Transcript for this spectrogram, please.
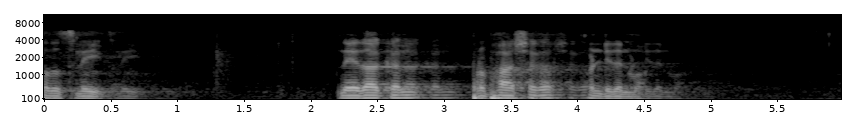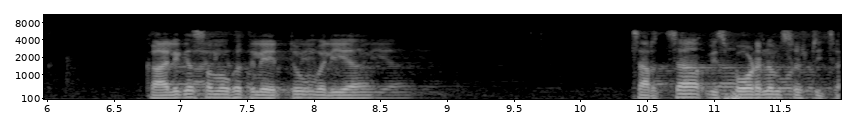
സദസ്സിലെയും നേതാക്കൾ പ്രഭാഷകർ പണ്ഡിതന്മാർ. കാലിക സമൂഹത്തിലെ ഏറ്റവും വലിയ ചർച്ചാ വിസ്ഫോടനം സൃഷ്ടിച്ച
